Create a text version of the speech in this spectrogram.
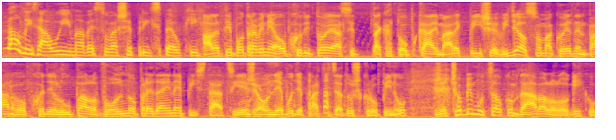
Veľmi zaujímavé sú vaše príspevky. Ale tie potraviny a obchody, to je asi taká topka. Aj Marek píše, videl som, ako jeden pán v obchode lúpal voľnopredajné pistácie, že on nebude platiť za tú škrupinu, že čo by mu celkom dávalo logiku.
